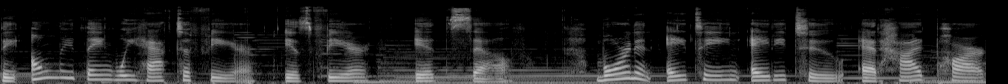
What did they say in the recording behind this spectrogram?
the only thing we have to fear is fear itself. Born in 1882 at Hyde Park,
